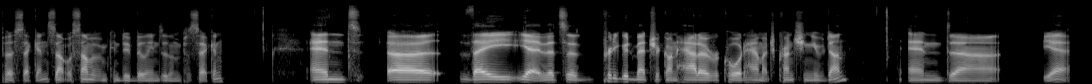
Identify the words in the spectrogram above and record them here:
per second. Some some of them can do billions of them per second. And uh, they yeah, that's a pretty good metric on how to record how much crunching you've done. And uh, yeah,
